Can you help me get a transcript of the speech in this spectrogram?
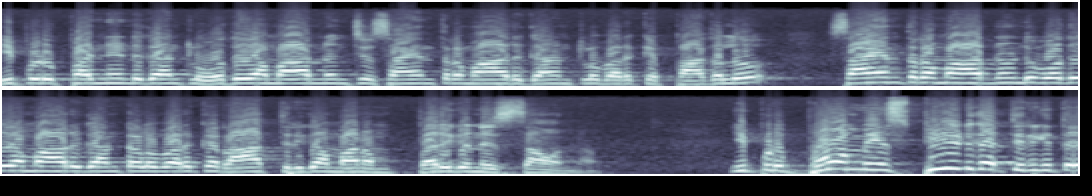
ఇప్పుడు పన్నెండు గంటలు ఉదయం ఆరు నుంచి సాయంత్రం ఆరు గంటల వరకే పగలు సాయంత్రం ఆరు నుండి ఉదయం ఆరు గంటల వరకు రాత్రిగా మనం పరిగణిస్తూ ఉన్నాం. ఇప్పుడు భూమి స్పీడ్గా తిరిగితే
